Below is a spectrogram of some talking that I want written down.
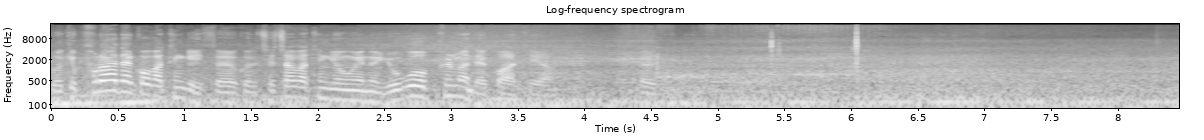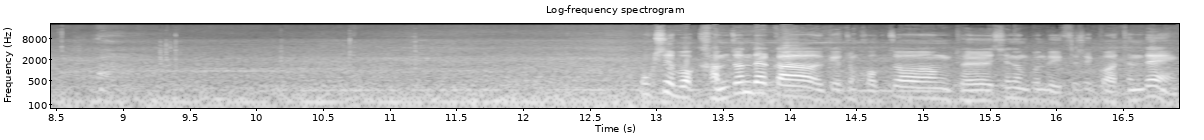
뭐 이렇게 풀어야 될 것 같은 게 있어요. 그래서 제 차 같은 경우에는 요거 풀면 될 것 같아요. 혹시 뭐 감전될까 이렇게 좀 걱정되시는 분도 있으실 것 같은데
